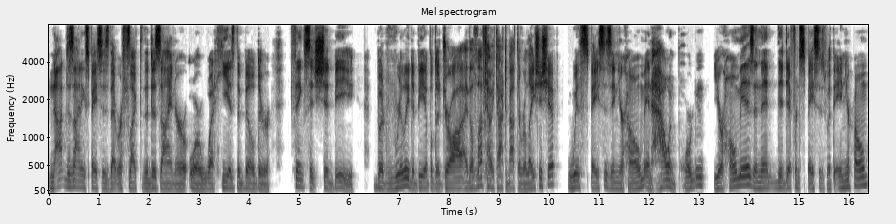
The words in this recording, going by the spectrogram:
not designing spaces that reflect the designer or what he as the builder thinks it should be but really to be able to draw, I loved how he talked about the relationship with spaces in your home and how important your home is and then the different spaces within your home.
